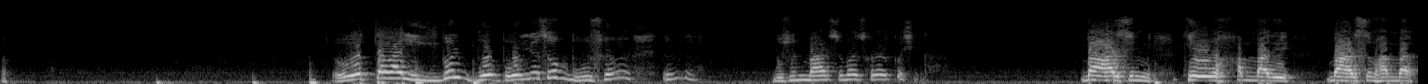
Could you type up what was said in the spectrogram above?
어디다가 이걸 벌려서 무슨 무슨 말씀을 설할 것인가? 말씀 개우 한마디 말씀 한마디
